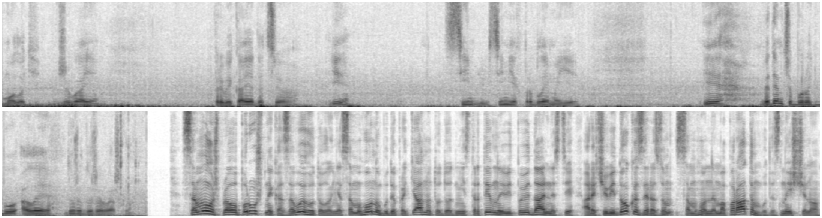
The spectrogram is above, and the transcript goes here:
молодь вживає, привикає до цього. І в сім'ях проблеми є. І ведемо цю боротьбу, але дуже-дуже важко. Самого ж правопорушника за виготовлення самогону буде притягнуто до адміністративної відповідальності, а речові докази разом з самогонним апаратом буде знищено.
